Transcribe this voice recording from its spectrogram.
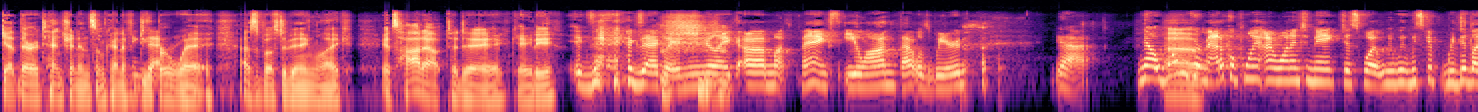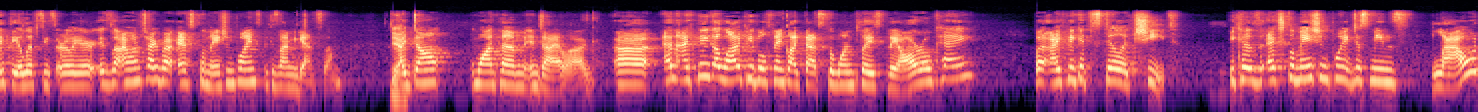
get their attention in some kind of deeper way, as opposed to being like, "It's hot out today, Katie." Exactly. Exactly. And you're like, um, thanks, Elon. That was weird. Yeah. Now, one Uh, grammatical point I wanted to make, just what we, we, we skipped, we did like the ellipses earlier, is that I want to talk about exclamation points because I'm against them. Yeah. I don't want them in dialogue. Uh, and I think a lot of people think like that's the one place they are okay, but I think it's still a cheat because exclamation point just means loud.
